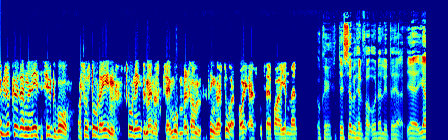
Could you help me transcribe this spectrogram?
Jamen, så kørte jeg dem ned til Silkeborg, og så stod der en, stod en enkelt mand, der skulle tage imod dem alle sammen. Jeg tænkte, der stod der, høj, han skulle tage bare en mand. Okay, det er simpelthen for underligt det her. Jeg, jeg,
